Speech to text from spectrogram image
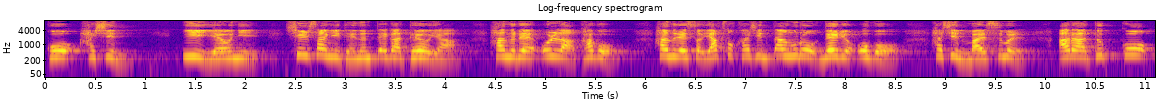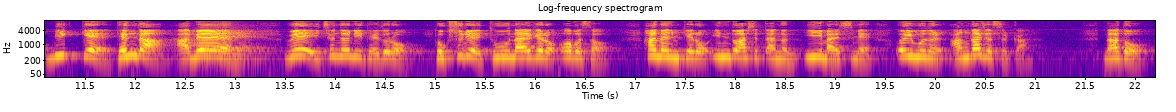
고 하신 이 예언이 실상이 되는 때가 되어야 하늘에 올라가고 하늘에서 약속하신 땅으로 내려오고 하신 말씀을 알아듣고 믿게 된다. 아멘. 왜 2000년이 되도록 독수리의 두 날개로 업어서 하나님께로 인도하셨다는 이 말씀에 의문을 안 가졌을까? 나도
